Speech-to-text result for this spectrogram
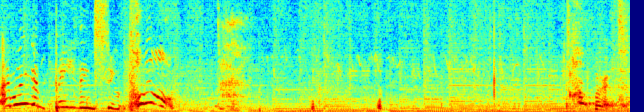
I'm wearing a bathing suit. Pull! Albert!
